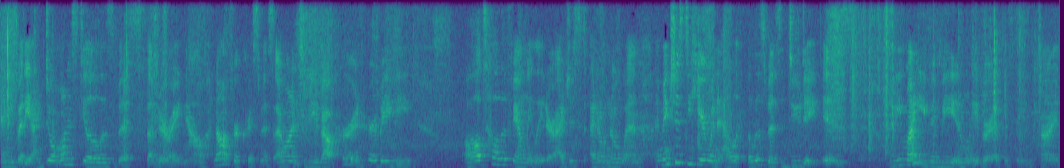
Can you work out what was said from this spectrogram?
anybody. I don't want to steal Elizabeth's thunder right now. Not for Christmas. I want it to be about her and her baby. I'll tell the family later. I just, I don't know when. I'm anxious to hear when El- Elizabeth's due date is. We might even be in labor at the same time.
